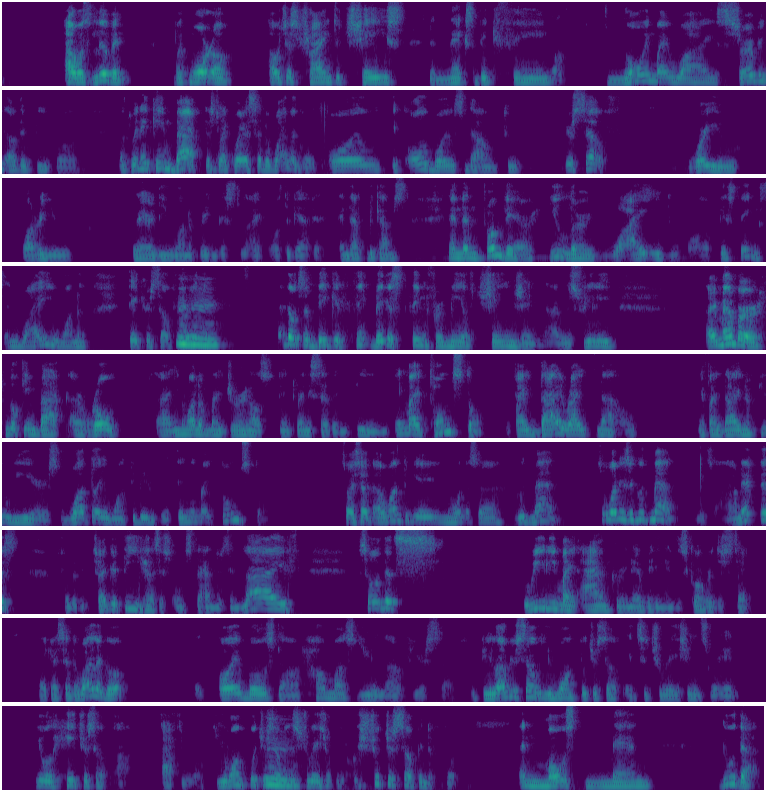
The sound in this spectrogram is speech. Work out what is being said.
I was living, but more of I was just trying to chase the next big thing of knowing my why, serving other people. But when I came back, just like what I said a while ago, it all it all boils down to yourself. Who are you? What are you? Where do you want to bring this life all together? And that becomes and then from there, you learn why you do all of these things and why you want to take yourself further. Mhm. That was the biggest thing, biggest thing for me of changing. I was really, I remember looking back, I wrote uh, in one of my journals in 2017, in my tombstone, if I die right now, if I die in a few years, what do I want to be written in my tombstone? So I said, I want to be known as a good man. So what is a good man? He's honest, full of integrity, has his own standards in life, so that's really my anchor in everything. I discovered this like I said a while ago, it all boils down how much do you love yourself. If you love yourself, you won't put yourself in situations wherein you will hate yourself out afterwards. You won't put yourself in a Mm. situation where you will shoot yourself in the foot. And most men do that.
